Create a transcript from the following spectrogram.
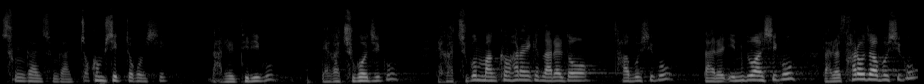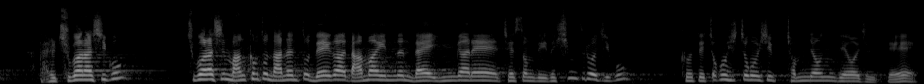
순간순간 조금씩 조금씩 나를 드리고 내가 죽어지고 내가 죽은 만큼 하나님께서 나를 더 잡으시고 나를 인도하시고 나를 사로잡으시고 나를 주관하시고 주관하신 만큼 또 나는 또 내가 남아있는 나의 인간의 죄성들이 더 힘들어지고 그것들 조금씩 조금씩 점령되어질 때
